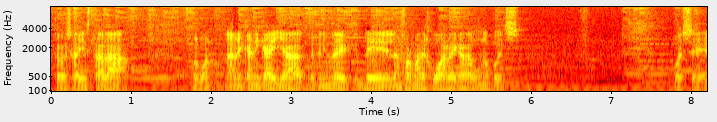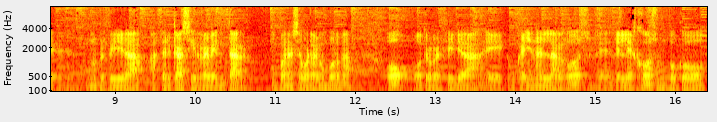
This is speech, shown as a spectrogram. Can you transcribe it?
Entonces ahí está la, pues bueno, la mecánica y ya dependiendo de, la forma de jugar de cada uno, pues pues eh, uno preferirá acercarse y reventar y ponerse borda con borda o otro preferirá eh, con cañones largos eh, de lejos un poco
